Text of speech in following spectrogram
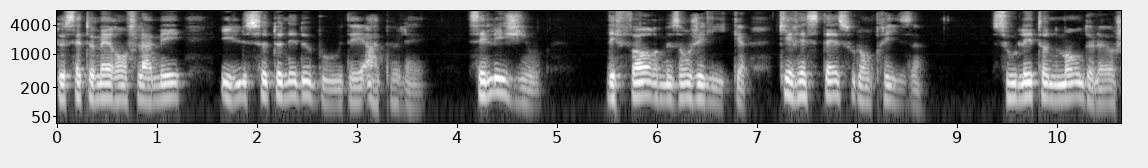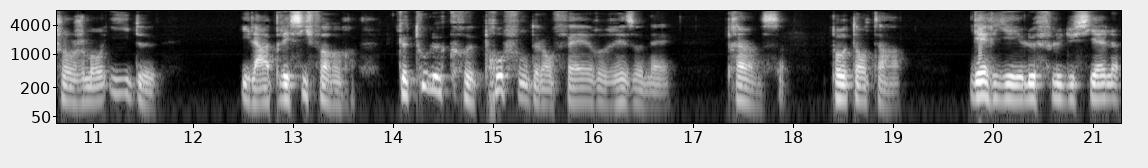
de cette mer enflammée, il se tenait debout et appelait. Ces légions, des formes angéliques qui restaient sous l'emprise, sous l'étonnement de leur changement hideux. Il a appelé si fort que tout le creux profond de l'enfer résonnait. Prince, potentat, guerrier, le flux du ciel,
